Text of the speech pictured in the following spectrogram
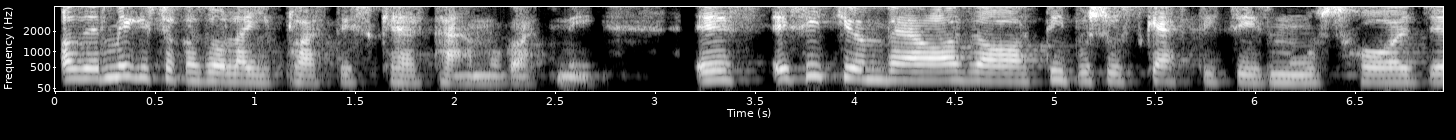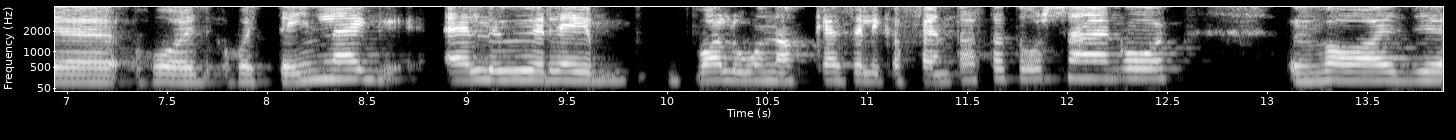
azért mégiscsak az olajipart is kell támogatni. És, és itt jön be az a típusú szkepticizmus, hogy, hogy, hogy tényleg előrébb valónak kezelik a fenntartatóságot, vagy,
